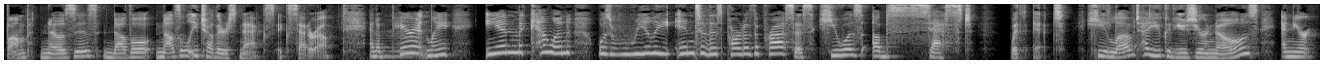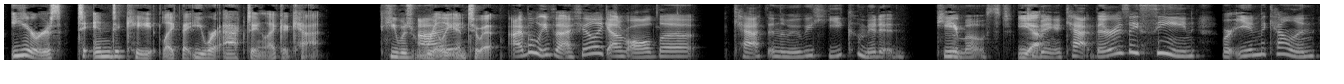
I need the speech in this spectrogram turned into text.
bump noses, nuzzle, nuzzle each other's necks, etc. And mm. apparently, Ian McKellen was really into this part of the process. He was obsessed with it. He loved how you could use your nose and your ears to indicate like that you were acting like a cat. He was really I- into it. I believe that. I feel like out of all the cats in the movie, he committed He the most yeah. to being a cat. There is a scene where Ian McKellen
